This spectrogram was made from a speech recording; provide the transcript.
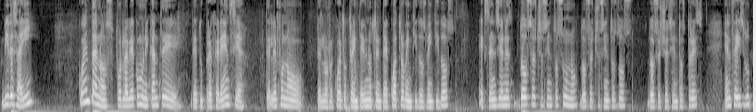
¿Vives ahí? Cuéntanos por la vía comunicante de tu preferencia, teléfono te lo recuerdo, 3134 2222, extensiones 12801, 12802, 12803. En Facebook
